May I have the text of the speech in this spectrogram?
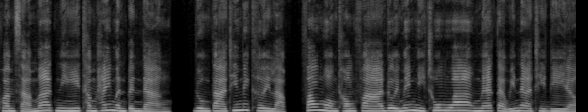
ความสามารถนี้ทำให้มันเป็นดัง ดวงตาที่ไม่เคยหลับ เฝ้ามองท้องฟ้าโดยไม่มีช่วงว่างแม้แต่วินาทีเดียว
